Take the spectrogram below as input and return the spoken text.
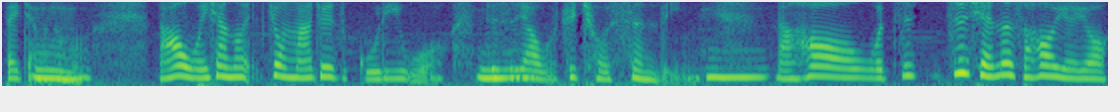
在讲什么，嗯、然后我印象中舅妈就一直鼓励我，嗯、就是要我去求圣灵。嗯、然后我之之前的时候也有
